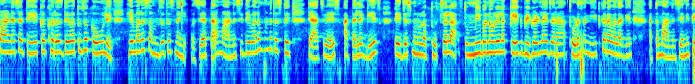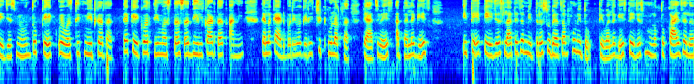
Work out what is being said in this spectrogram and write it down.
पाळण्यासाठी का खरंच देवा तुझं कौल आहे. हे मला समजतच नाही. असे आता मानसी देवाला म्हणत असते. त्याच वेळेस आता लगेच तेजस म्हणू लागतो चला तुम्ही बनवलेला केक बिघडलाय जरा. थोडासा नीट करावा लागेल. आता मानसी आणि तेजस मिळून तो केक व्यवस्थित नीट करतात. त्या केकवरती मस्त असं दिल काढतात आणि त्याला कॅडबरी वगैरे चिटकू लागतात. त्याच वेळेस आता लगेच इथे तेजसला त्याचा मित्र सुब्याचा फोन येतो. तेव्हा लगेच तेजस म्हणू लागतो काय झालं?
